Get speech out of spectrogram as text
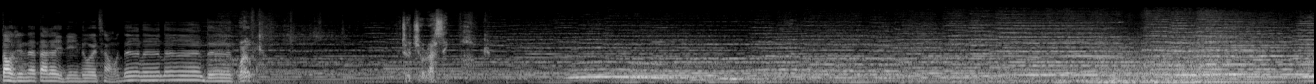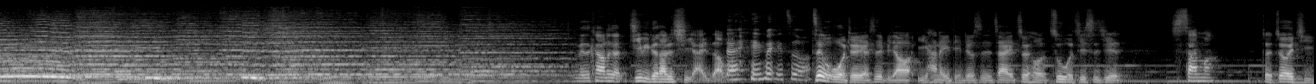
到现在大家一定都会唱。Welcome to Jurassic Park。看到那个鸡皮疙瘩就起来，你知道吗？对，没错。这个我觉得也是比较遗憾的一点，就是在最后《侏罗纪世界三》吗？对，最后一集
